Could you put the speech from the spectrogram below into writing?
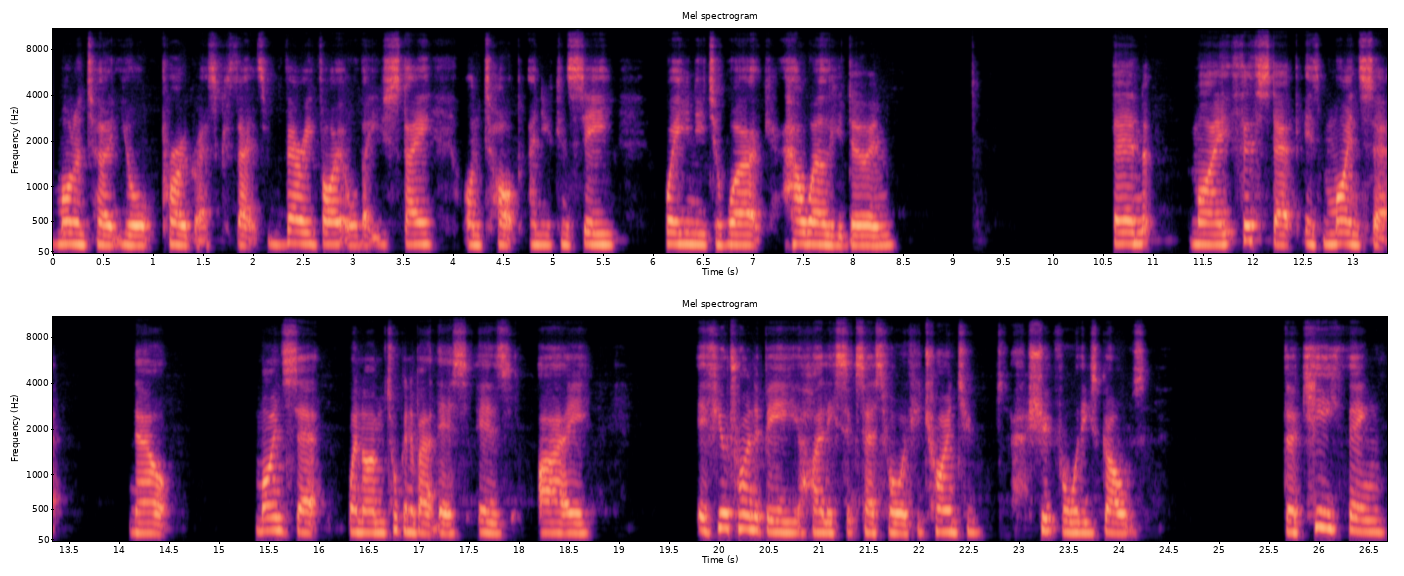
monitor your progress because that's very vital that you stay on top and you can see where you need to work, how well you're doing. Then my fifth step is mindset. Now, mindset, when I'm talking about this, is I, if you're trying to be highly successful, if you're trying to shoot for all these goals, the key thing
